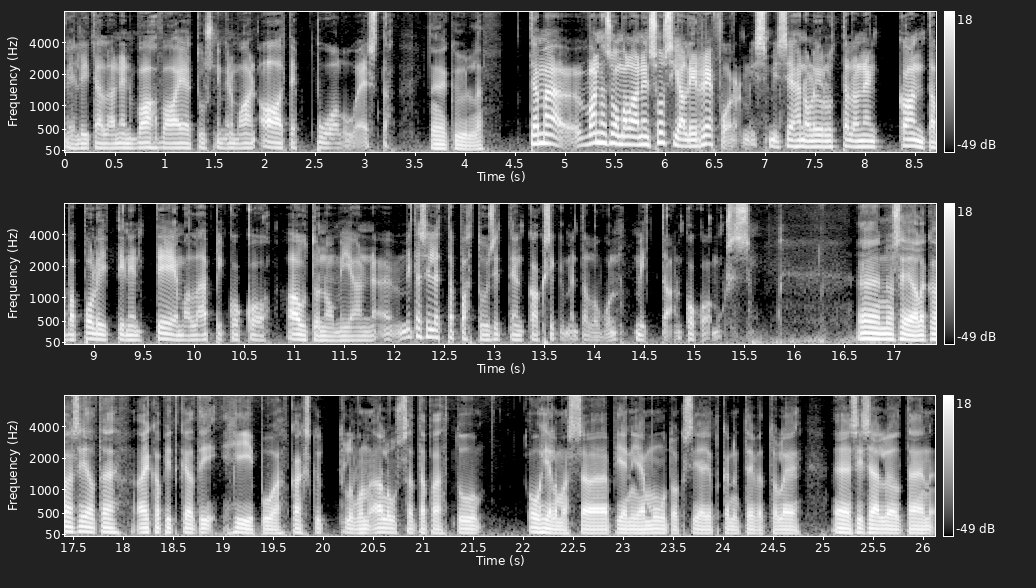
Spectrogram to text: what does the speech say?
Eli tällainen vahva ajatus nimenomaan aatepuolueesta. Kyllä. Tämä vanha suomalainen sosiaalireformismi, sehän oli ollut tällainen kantava poliittinen teema läpi koko autonomian. Mitä sille tapahtui sitten 20-luvun mittaan kokoomuksessa? No se alkaa sieltä aika pitkälti hiipua. 20-luvun alussa tapahtuu ohjelmassa pieniä muutoksia, jotka nyt eivät ole sisällöltään,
